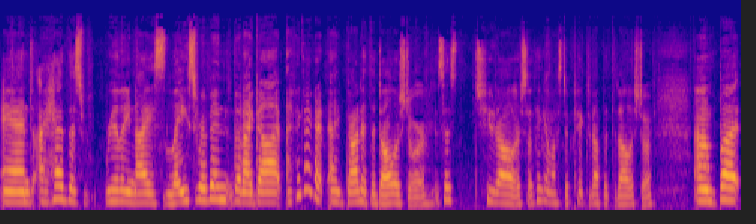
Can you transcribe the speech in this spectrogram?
and I had this really nice lace ribbon that I got, I think I got, I got at the dollar store. It says $2, so I think I must have picked it up at the dollar store. Um, but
